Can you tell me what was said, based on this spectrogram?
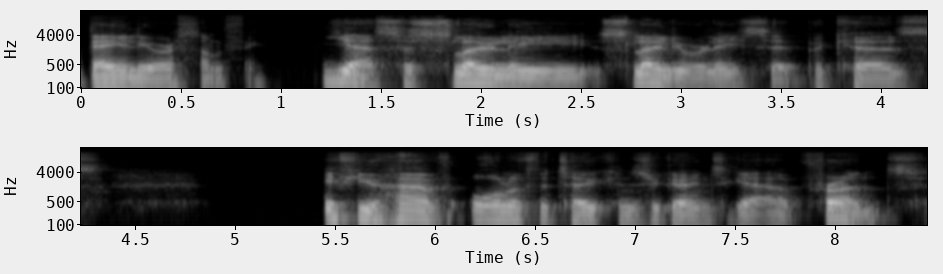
daily or something. Yes, yeah, so slowly slowly release it because if you have all of the tokens you're going to get up front,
